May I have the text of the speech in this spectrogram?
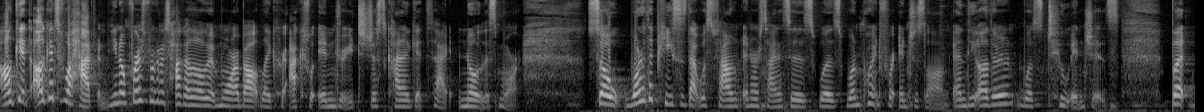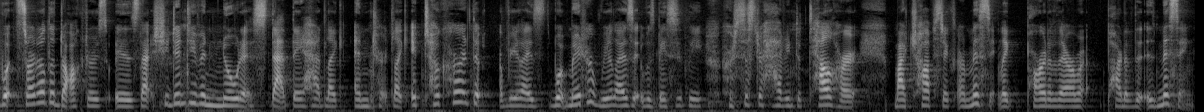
I'll get I'll get to what happened. You know, first we're gonna talk a little bit more about like her actual injury to just kind of get to know this more. So one of the pieces that was found in her sinuses was 1.4 inches long, and the other was two inches. But what startled the doctors is that she didn't even notice that they had like entered. Like it took her to realize what made her realize it was basically her sister having to tell her my chopsticks are missing. Like part of their part of it is missing.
